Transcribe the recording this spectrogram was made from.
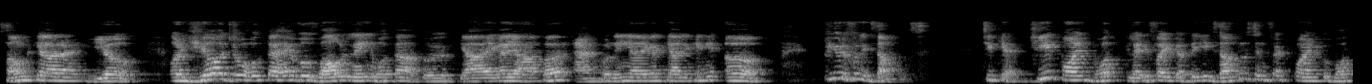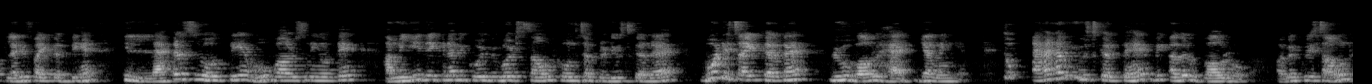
साउंड क्या आ रहा है? हियर और य जो होता है वो वाउल नहीं होता तो क्या आएगा यहाँ पर? एन तो नहीं आएगा क्या लिखेंगे? अ। ब्यूटीफुल एग्जांपल्स ठीक है, ये पॉइंट बहुत क्लैरिफाई करते हैं, ये एग्जांपल्स इनफैक्ट पॉइंट को बहुत क्लैरिफाई करती हैं कि लेटर्स जो होते हैं, वो वाउल्स नहीं होते हमें ये देखना भी कोई भी वर्ड साउंड कौन सा प्रोड्यूस कर रहा है, वो डिसाइड करता है भी वो वाउल है या नहीं है। तो एन हम यूज़ करते हैं भी अगर वाउल होगा, अगर कोई साउंड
